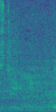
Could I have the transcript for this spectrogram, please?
Thank you.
